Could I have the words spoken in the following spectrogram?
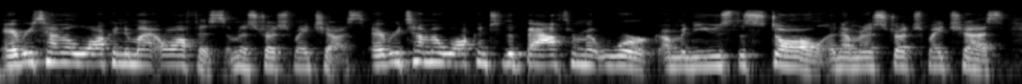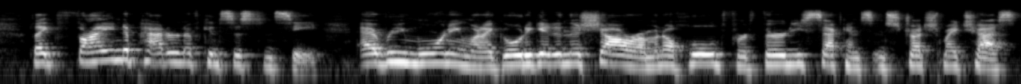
Every time I walk into my office, I'm going to stretch my chest. Every time I walk into the bathroom at work, I'm going to use the stall and I'm going to stretch my chest. Like find a pattern of consistency. Every morning when I go to get in the shower, I'm going to hold for 30 seconds and stretch my chest.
